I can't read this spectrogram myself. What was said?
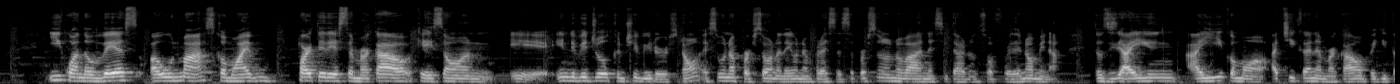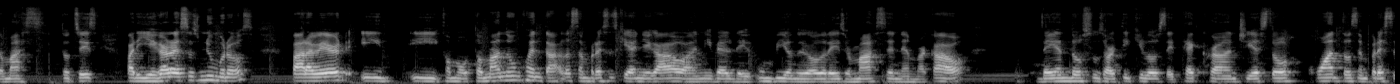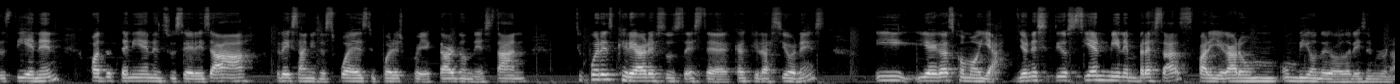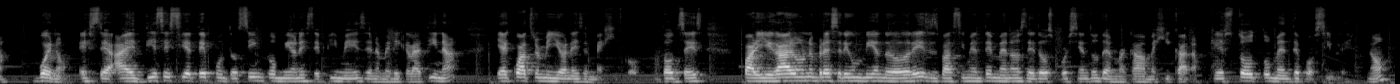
Y cuando ves aún más, como hay parte de este mercado que son eh, individual contributors, ¿no? Es una persona de una empresa, esa persona no va a necesitar un software de nómina. Entonces ahí, ahí como achica en el mercado un poquito más. Entonces, para llegar a esos números, para ver y, y, como tomando en cuenta las empresas que han llegado a nivel de un billón de dólares o más en el mercado, leyendo sus artículos de TechCrunch y esto, cuántas empresas tienen, cuántas tenían en sus series A, tres años después, tú puedes proyectar dónde están, tú puedes crear esas este, calculaciones y llegas como ya, yo necesito 100 mil empresas para llegar a un, un billón de dólares en Runa. Bueno, este, hay 17.5 millones de pymes en América Latina y hay 4 millones en México. Entonces, para llegar a una empresa de un billón de dólares es básicamente menos de 2% del mercado mexicano, que es totalmente posible, ¿no?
